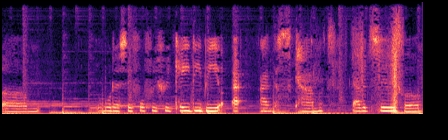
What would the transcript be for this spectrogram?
um, what did I say? 433 KDB, Agus Cam, David Silva,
